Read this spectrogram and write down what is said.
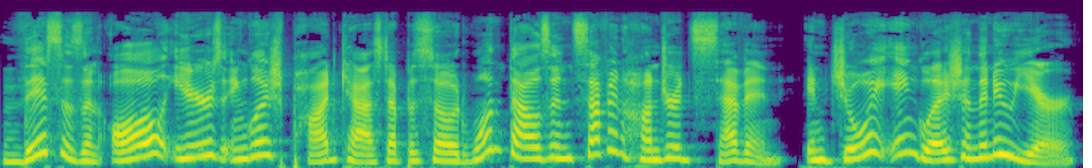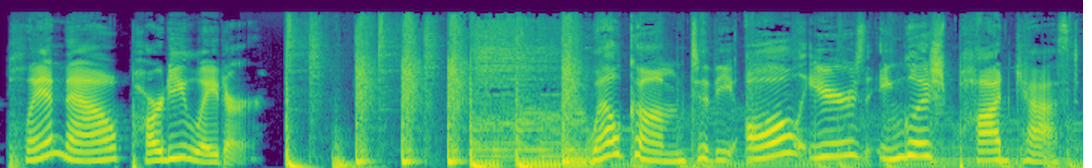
This is an all ears English podcast, episode 1707. Enjoy English in the new year. Plan now, party later. Welcome to the All Ears English podcast,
